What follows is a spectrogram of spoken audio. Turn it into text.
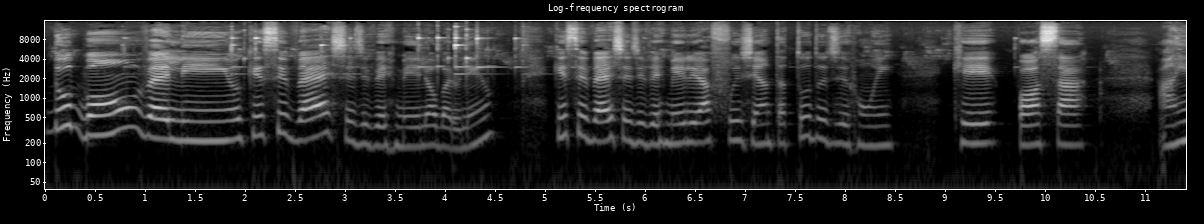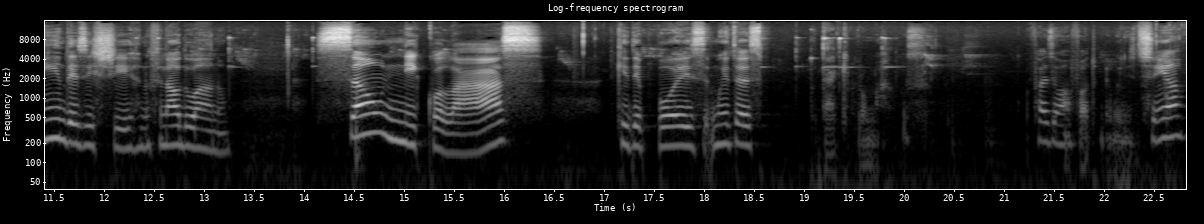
do bom velhinho que se veste de vermelho, olha o barulhinho, que se veste de vermelho e afugenta tudo de ruim que possa ainda existir no final do ano. São Nicolás, que depois muitas. Tá aqui pro Marcos. Vou fazer uma foto bem bonitinha.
